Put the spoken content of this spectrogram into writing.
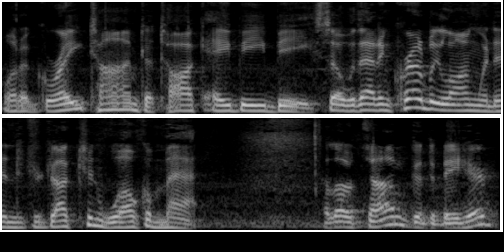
what a great time to talk ABB. So, with that incredibly long winded introduction, welcome, Matt. Hello, Tom. Good to be here.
